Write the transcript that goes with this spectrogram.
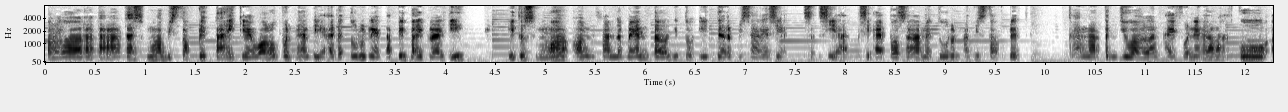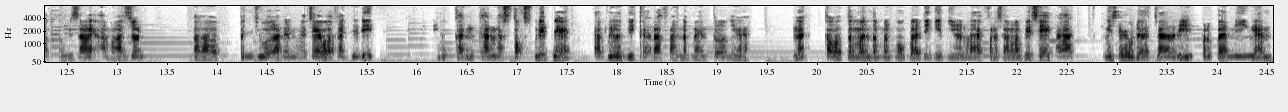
rata rata-rata semua habis split naik ya, walaupun nanti ada turunnya. Tapi balik lagi itu semua on fundamental gitu. Either misalnya si si, si Apple sahamnya turun habis stock split karena penjualan iPhone yang nggak laku atau misalnya Amazon uh, penjualannya mengecewakan. Jadi bukan karena stock splitnya, tapi lebih karena fundamentalnya. Nah, kalau teman-teman mau bandingin Unilever sama BCA, ini saya udah cari perbandingan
